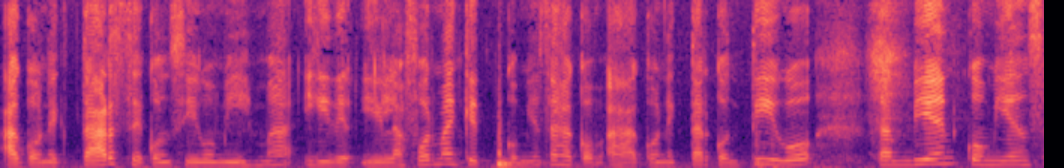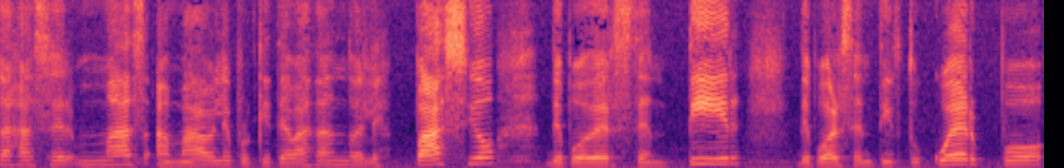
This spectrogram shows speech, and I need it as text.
a conectarse consigo misma y, y la forma en que comienzas a, a, conectar contigo, también comienzas a ser más amable porque te vas dando el espacio de poder sentir, de poder sentir tu cuerpo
